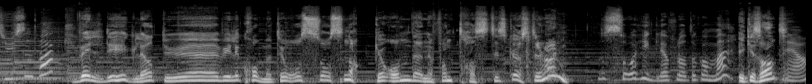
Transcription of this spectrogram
Tusen takk. Veldig hyggelig at du eh, ville komme til oss og snakke om denne fantastiske Østerdalen. Så hyggelig å få lov til å komme. Ikke sant? Ja.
